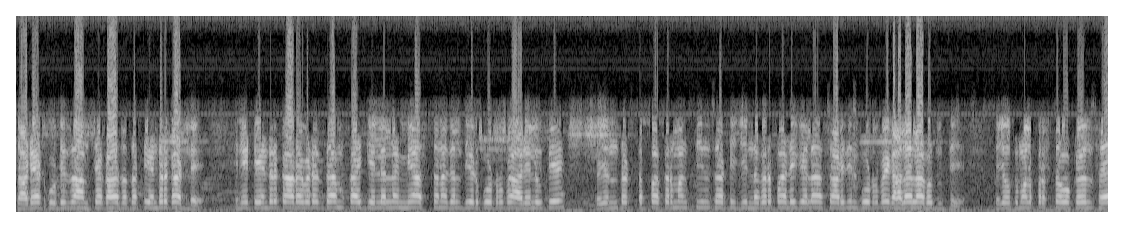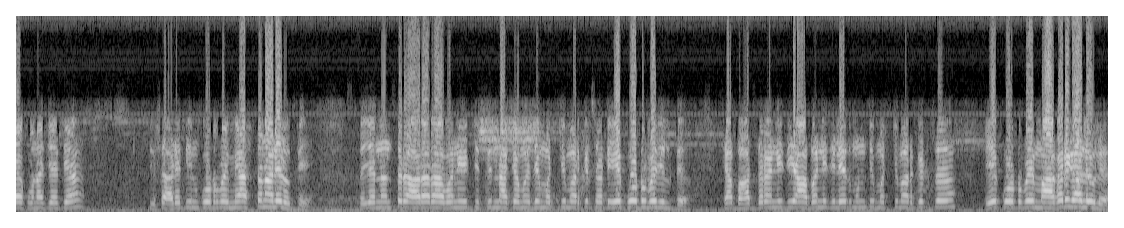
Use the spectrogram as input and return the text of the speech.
साडेआठ कोटीचं आमच्या काळात आता टेंडर काढले तिने टेंडर काढावेळेस काम काय केलेलं नाही. मी असताना त्याला दीड कोटी रुपये आलेले होते. त्याच्यानंतर टप्पा क्रमांक तीनसाठी जी नगरपालिकेला साडेतीन कोटी रुपये घालायला लागत होते. त्याच्यावर तुम्हाला प्रस्ताव कळेल सह्या कोणाच्या त्या. ती साडेतीन कोटी रुपये मी असताना आलेले होते. त्याच्यानंतर आर आर आबाने चित्तीन नाक्यामध्ये मच्छी मार्केटसाठी एक कोटी रुपये दिलं त्या भादरांनी ती आबाने दिलेत म्हणून ती मच्छी मार्केटचं एक कोटी रुपये माघारी घालवलं.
